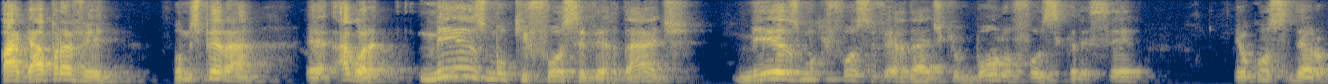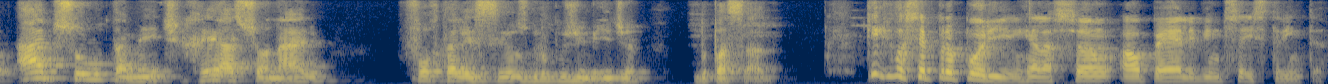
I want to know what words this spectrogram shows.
pagar para ver. Vamos esperar. É, agora, mesmo que fosse verdade, mesmo que fosse verdade que o bolo fosse crescer, eu considero absolutamente reacionário fortalecer os grupos de mídia do passado. O que, que você proporia em relação ao PL 2630?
